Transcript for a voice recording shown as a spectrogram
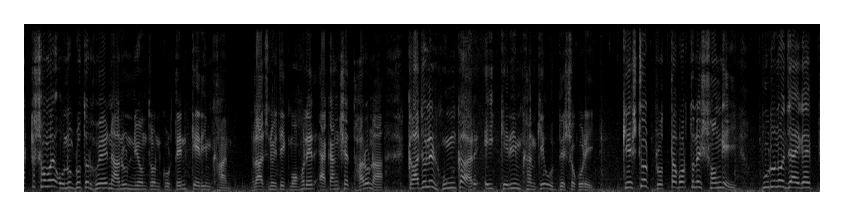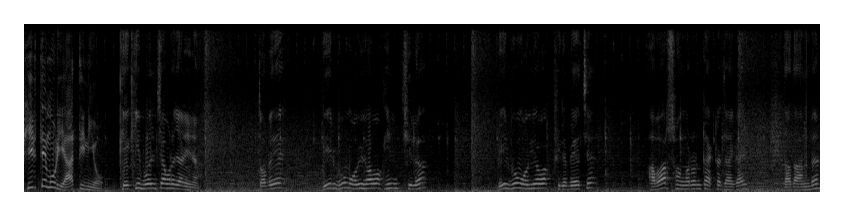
একটা সময় অনুব্রতর হয়ে নানুর নিয়ন্ত্রণ করতেন কেরিম খান। রাজনৈতিক মহলের একাংশের ধারণা, কাজলের হুঙ্কার এই কেরিম খানকে উদ্দেশ্য করেই। কেষ্টর প্রত্যাবর্তনের সঙ্গেই পুরনো জায়গায় ফিরতে মরিয়া তিনিও। কে কি বলছে আমরা জানি না। তবে বীরভূম অভিভাবকহীন ছিল। বীরভূম অভিভাবক ফিরে পেয়েছে। আবার সংগঠনটা একটা জায়গায় দাদা আনবেন।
